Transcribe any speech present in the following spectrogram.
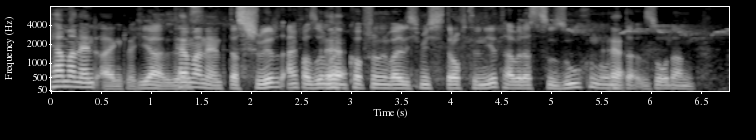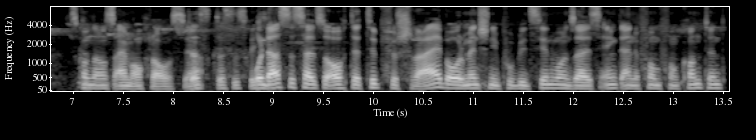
permanent eigentlich. Ja, permanent. Das schwirrt einfach so in meinem Kopf schon, weil ich mich darauf trainiert habe, das zu suchen und ja. da, so dann, das kommt dann aus einem auch raus. Ja. Das, das ist richtig. Und das ist halt so auch der Tipp für Schreiber oder Menschen, die publizieren wollen, sei es irgendeine Form von Content,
